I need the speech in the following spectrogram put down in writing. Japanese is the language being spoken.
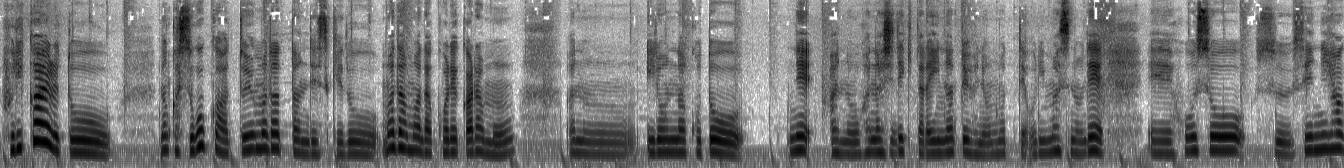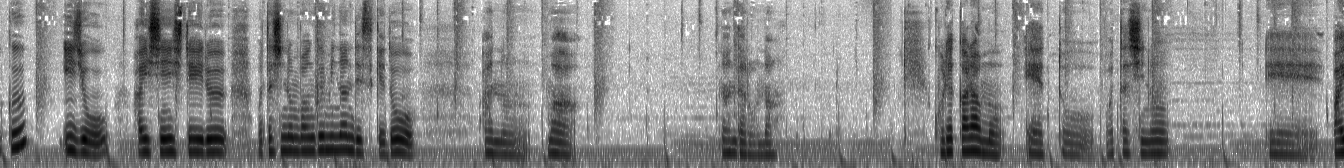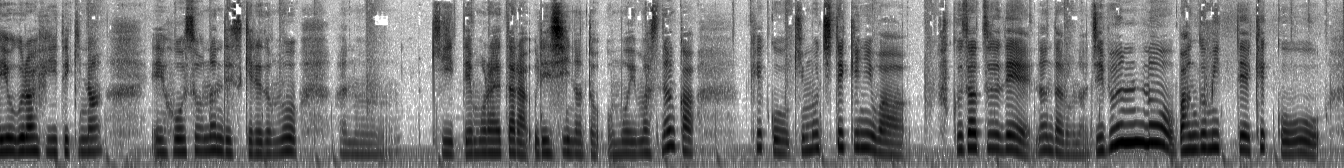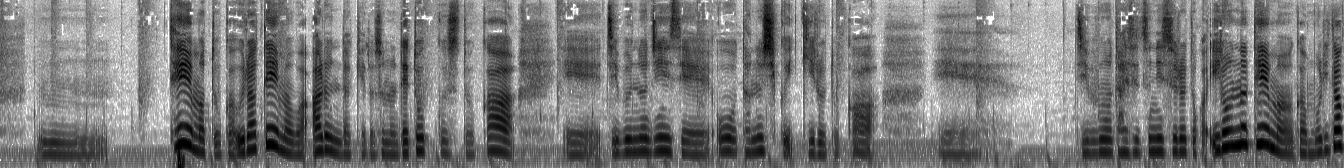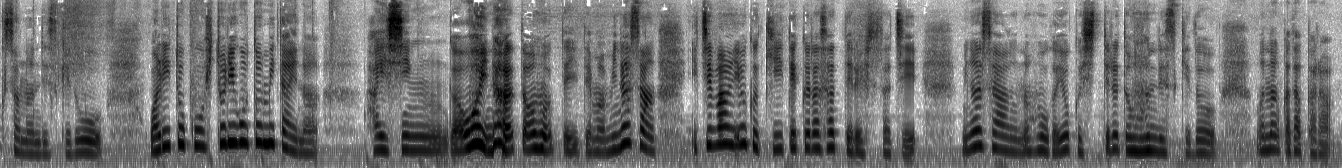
振り返るとなんかすごくあっという間だったんですけどまだまだこれからもあのいろんなことをねあのお話できたらいいなというふうに思っておりますので、えー、放送数1200以上配信している私の番組なんですけどあのまあなんだろうな。これからも、えーと、私の、えー、バイオグラフィー的な、えー、放送なんですけれどもあの聞いてもらえたら嬉しいなと思います。なんか結構気持ち的には複雑でなんだろうな自分の番組って結構うんテーマとか裏テーマはあるんだけどそのデトックスとか、えー、自分の人生を楽しく生きるとか、えー、自分を大切にするとかいろんなテーマが盛りだくさんなんですけど割とこう独り言みたいな配信が多いなと思っていて、まあ、皆さん一番よく聞いてくださってる人たち皆さんの方がよく知ってると思うんですけど、まあ、なんかだから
